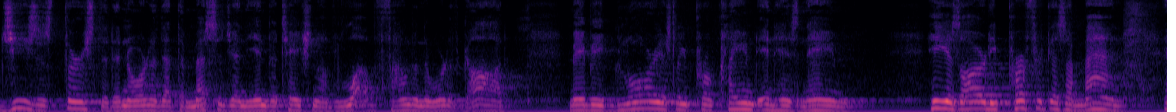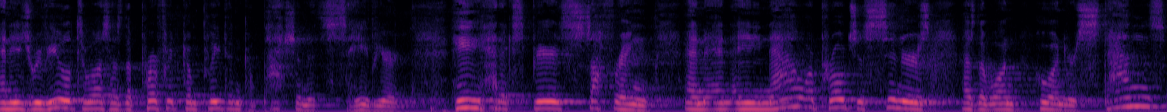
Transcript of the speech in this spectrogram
Jesus thirsted in order that the message and the invitation of love found in the Word of God may be gloriously proclaimed in His name. He is already perfect as a man, and He's revealed to us as the perfect, complete, and compassionate Savior. He had experienced suffering, and, and He now approaches sinners as the one who understands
